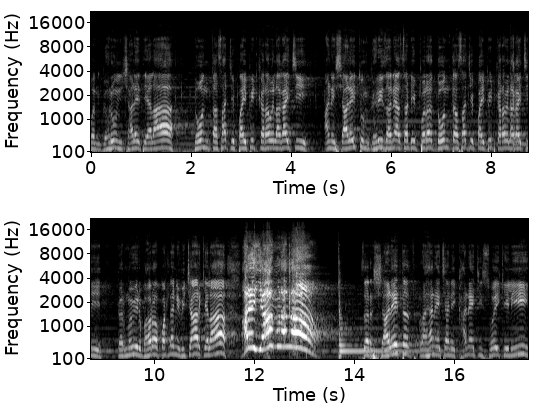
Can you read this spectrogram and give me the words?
पण घरून शाळेत यायला दोन तासाची पायपीट करावी लागायची. आणि शाळेतून घरी जाण्यासाठी परत दोन तासाची पायपीट करावी लागायची. कर्मवीर भाऊराव पाटलांनी विचार केला अरे या मुलांना! जर शाळेतच राहण्याची आणि खाण्याची सोय केली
